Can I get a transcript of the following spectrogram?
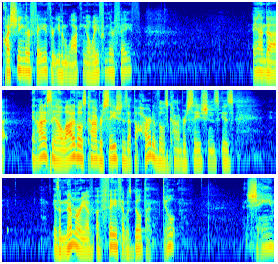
questioning their faith or even walking away from their faith. And, uh, and honestly, in a lot of those conversations, at the heart of those conversations is, is a memory of, of faith that was built on guilt shame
